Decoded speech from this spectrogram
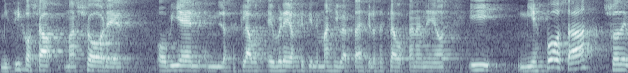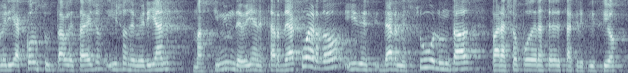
mis hijos ya mayores, o bien los esclavos hebreos que tienen más libertades que los esclavos cananeos y mi esposa, yo debería consultarles a ellos y ellos deberían, masquimim, deberían estar de acuerdo y darme su voluntad para yo poder hacer el sacrificio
